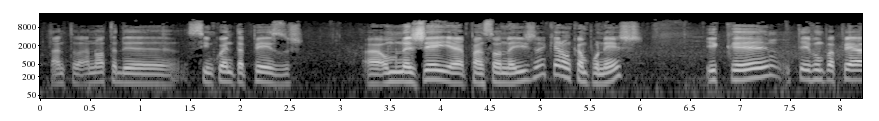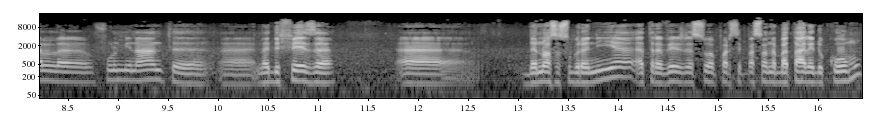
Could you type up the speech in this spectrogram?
Portanto, a nota de 50 pesos uh, homenageia Pansão na Isna, que era um camponês e que teve um papel uh, fulminante na defesa da nossa soberania através da sua participação na Batalha do Como.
